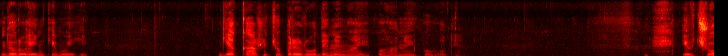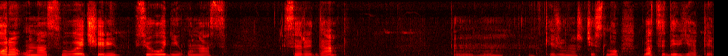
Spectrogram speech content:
дорогенькі мої. Як кажуть, у природи немає поганої погоди. І вчора у нас ввечері, сьогодні у нас середа. Угу. Яке ж у нас число? 29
